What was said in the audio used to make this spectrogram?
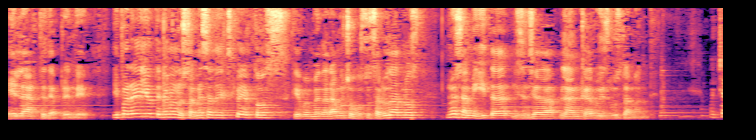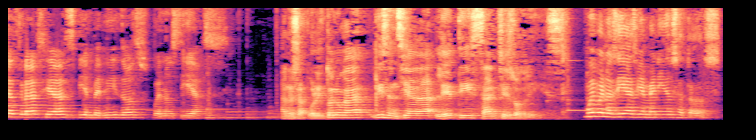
el arte de aprender. Y para ello tenemos nuestra mesa de expertos, que me dará mucho gusto saludarlos, nuestra amiguita licenciada Blanca Ruiz Bustamante. Muchas gracias, bienvenidos, buenos días. A nuestra politóloga, licenciada Leti Sánchez Rodríguez. Muy buenos días, bienvenidos a todos.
